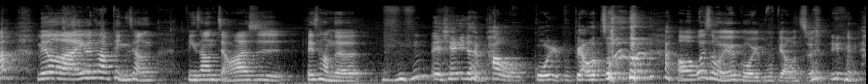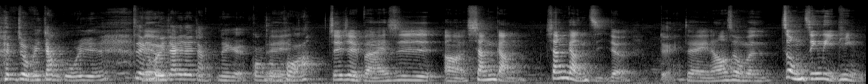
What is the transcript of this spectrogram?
没有啦，因为他平常。平常讲话是非常的，哎，现在一直很怕我国语不标准。哦，为什么？因为国语不标准，因为很久没讲国语，自己回家一直在讲那个广东话。J J 本来是呃香港香港籍的，对对，然后是我们重金礼聘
